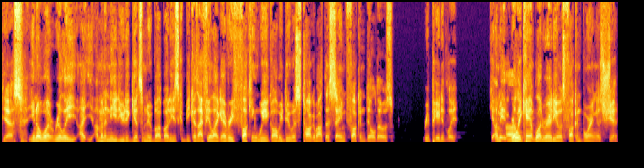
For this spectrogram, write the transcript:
Yes. You know what? Really, I, I'm going to need you to get some new butt buddies because I feel like every fucking week, all we do is talk about the same fucking dildos repeatedly. I mean, really, Um, Camp Blood Radio is fucking boring as shit.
